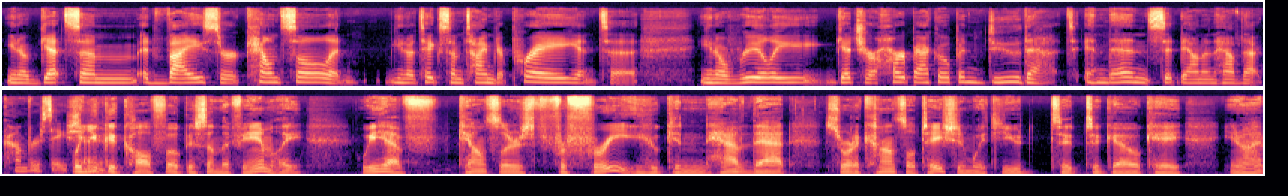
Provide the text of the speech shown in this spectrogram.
you know get some advice or counsel and you know take some time to pray and to you know, really get your heart back open, do that, and then sit down and have that conversation. Well, you could call Focus on the Family. We have counselors for free who can have that sort of consultation with you to, to go, okay, you know, I,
